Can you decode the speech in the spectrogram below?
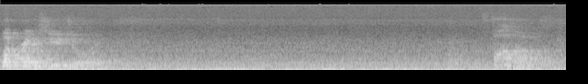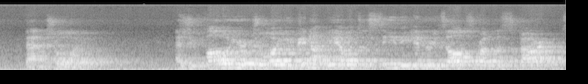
What brings you joy? Follow that joy. As you follow your joy, you may not be able to see the end results from the start,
